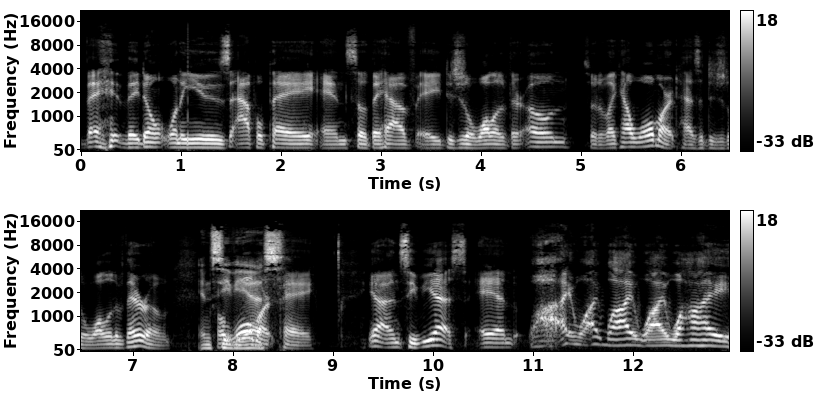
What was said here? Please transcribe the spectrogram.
they they don't want to use Apple Pay, and so they have a digital wallet of their own, sort of like how Walmart has a digital wallet of their own. And CVS. Walmart Pay. Yeah, and CVS. And why, why, why, why, why?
